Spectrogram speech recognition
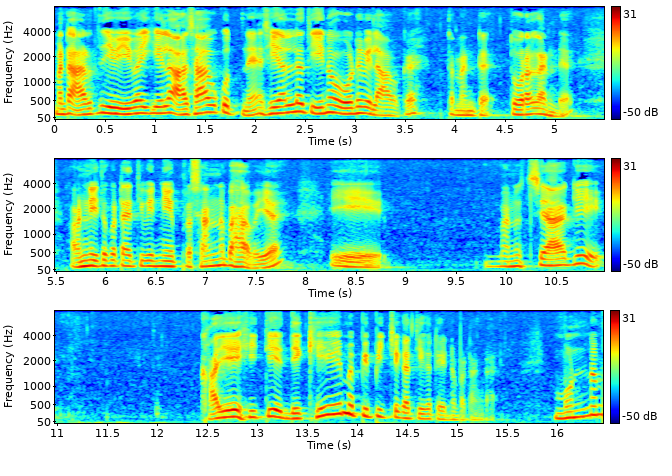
මට අර්ථ වේවයි කියලා ආසාවකුත් නැහැ. සියල්ල තියෙන ඕන වෙලාවක Tamanට තෝරගන්න. අන්න එතකොට ඇති වෙන්නේ ප්‍රසන්න භාවය. ඒ මිනිස්යාගේ කයේ හිතේ දෙකේම පිපිච්ච ගතියකට එන්න පටන් ගන්නවා. මොන්නම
